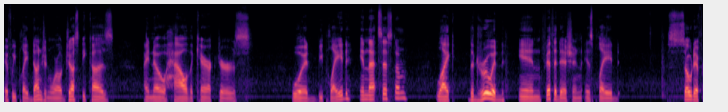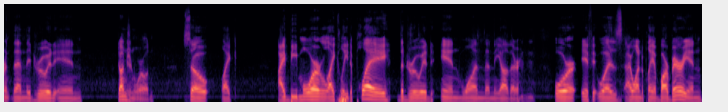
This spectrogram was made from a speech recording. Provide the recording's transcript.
if we played Dungeon World, just because I know how the characters would be played in that system. Like the druid in fifth edition is played so different than the druid in Dungeon World. So, like, I'd be more likely to play the druid in one than the other. Mm-hmm. Or if it was I wanted to play a barbarian,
